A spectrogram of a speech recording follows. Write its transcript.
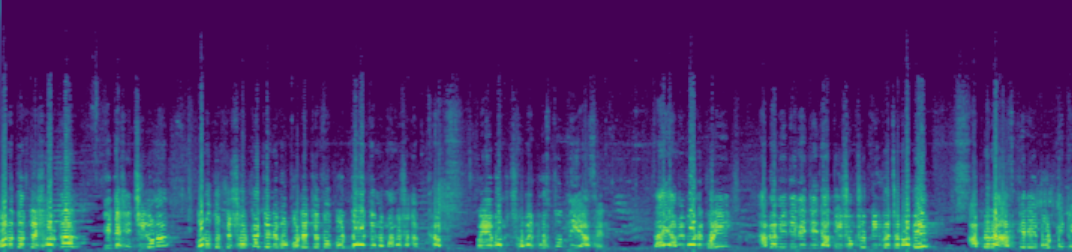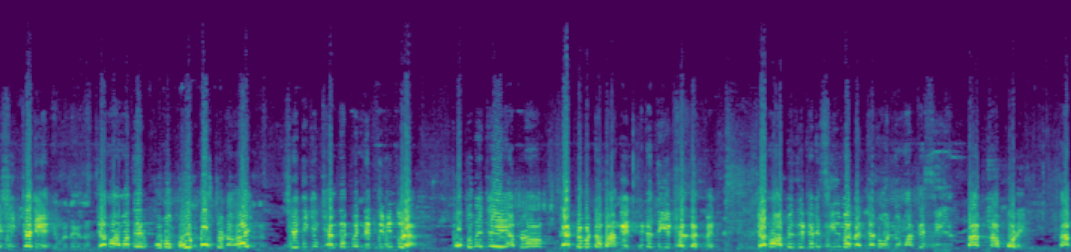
গণতন্ত্রের সরকার এ দেশে ছিল না। গণতন্ত্রের সরকার জন্য এবং ভোটের জন্য, ভোট দেওয়ার জন্য মানুষ আক্ষেপ এবং সবাই প্রস্তুত নিয়ে আসেন তাই আমি মনে করি আগামী দিনে যে জাতীয় সংসদ নির্বাচন হবে, আপনারা আজকের এই ভোট থেকে শিক্ষা নিয়ে যেন আমাদের কোনো ভোট নষ্ট না হয়, সেদিকে খেয়াল রাখবেন নেতৃবৃন্দরা। প্রথমে যে আপনারা ব্ল্যাক পেপারটা ভাঙেন, এটার দিকে খেয়াল রাখবেন। যেন আপনি যেখানে সিল মারবেন, যেন অন্য মার্কে সিল দাগ না পড়ে। দাগ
